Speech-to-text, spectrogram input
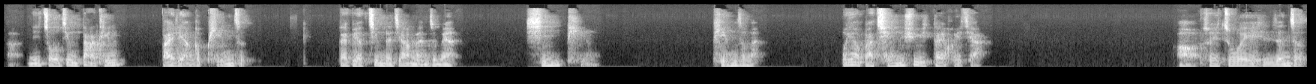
啊，你走进大厅，摆两个瓶子，代表进了家门怎么样？心平，瓶子嘛，不要把情绪带回家啊，所以诸位仁者。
